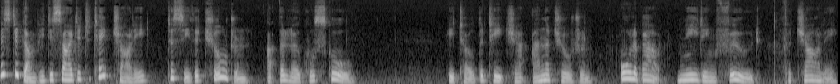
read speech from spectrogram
Mr. Gumpy decided to take Charlie to see the children at the local school. He told the teacher and the children all about needing food for Charlie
